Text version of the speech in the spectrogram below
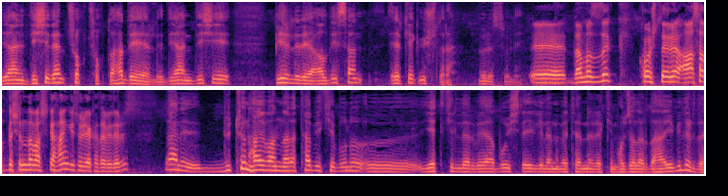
yani dişiden çok çok daha değerli. Yani dişi 1 liraya aldıysan erkek 3 lira. Öyle söyleyeyim. Ee, damızlık koçları asat dışında başka hangi sürüye katabiliriz? Yani bütün hayvanlara tabii ki bunu e, yetkililer veya bu işle ilgilenen veteriner hekim hocalar daha iyi bilir de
